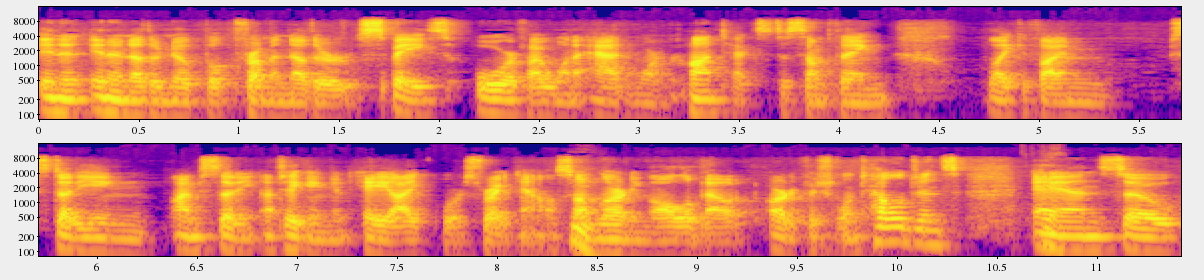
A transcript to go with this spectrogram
in, a, in another notebook from another space, or if I want to add more context to something, like if I'm studying i'm studying i'm taking an ai course right now so i'm hmm. learning all about artificial intelligence and so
